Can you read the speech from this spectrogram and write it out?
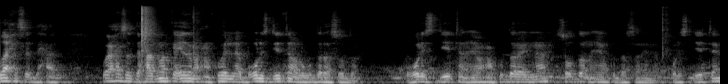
waaxda saddexaad. Waaxda saddexaad marka iyadana waxaan ku helinaa boqol iyo siddeetan lagu daraa soddon. Boqol iyo siddeetan ayaa waxaan ku daraynaa soddon ayaan ku darsanaynaa boqol iyo siddeetan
